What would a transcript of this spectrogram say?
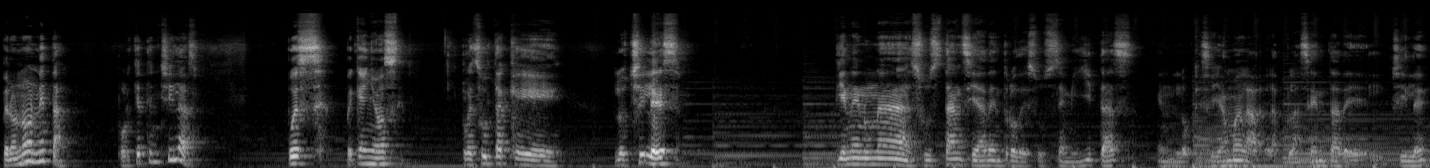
Pero no, neta, ¿por qué te enchilas? Pues, pequeños, resulta que los chiles tienen una sustancia dentro de sus semillitas en lo que se llama la, placenta del chile,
